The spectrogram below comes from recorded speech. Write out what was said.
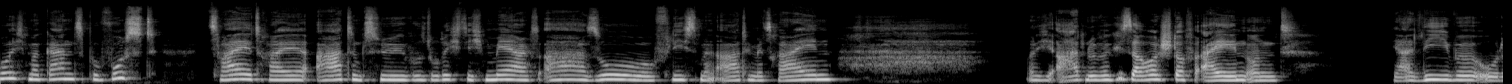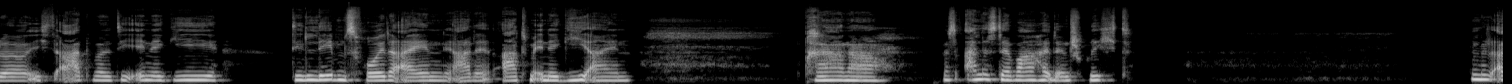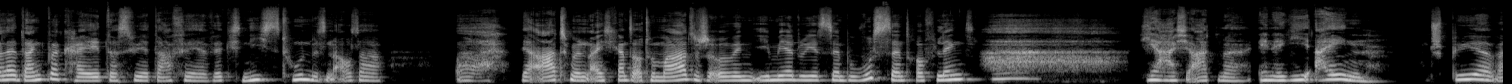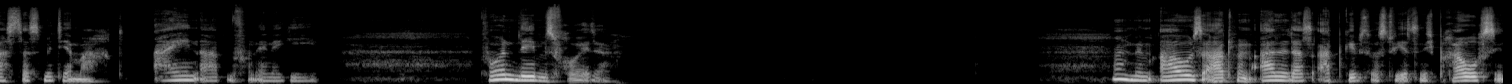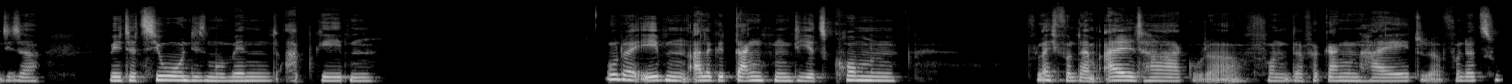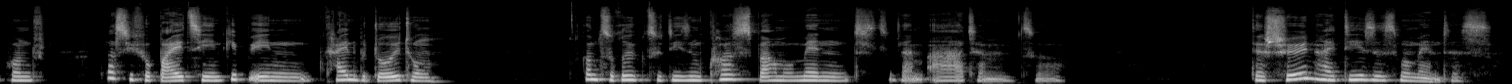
Ruhig mal ganz bewusst zwei, drei Atemzüge, wo du richtig merkst, ah, so fließt mein Atem jetzt rein. Und ich atme wirklich Sauerstoff ein und ja, Liebe oder ich atme die Energie, die Lebensfreude ein, ja, atme Energie ein. Prana, das alles der Wahrheit entspricht. Und mit aller Dankbarkeit, dass wir dafür ja wirklich nichts tun müssen, außer oh, wir atmen eigentlich ganz automatisch. Aber wenn je mehr du jetzt dein Bewusstsein drauf lenkst, ja, ich atme Energie ein und spüre, was das mit dir macht. Einatmen von Energie, von Lebensfreude. Mit dem Ausatmen all das abgibst, was du jetzt nicht brauchst in dieser Meditation, diesem Moment abgeben. Oder eben alle Gedanken, die jetzt kommen, vielleicht von deinem Alltag oder von der Vergangenheit oder von der Zukunft. Lass sie vorbeiziehen, gib ihnen keine Bedeutung. Komm zurück zu diesem kostbaren Moment, zu deinem Atem, zu der Schönheit dieses Momentes.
